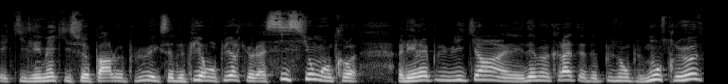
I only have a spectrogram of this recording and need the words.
et qu'il les mecs qui se parlent plus et que c'est de pire en pire que la scission entre les républicains et les démocrates est de plus en plus monstrueuse.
